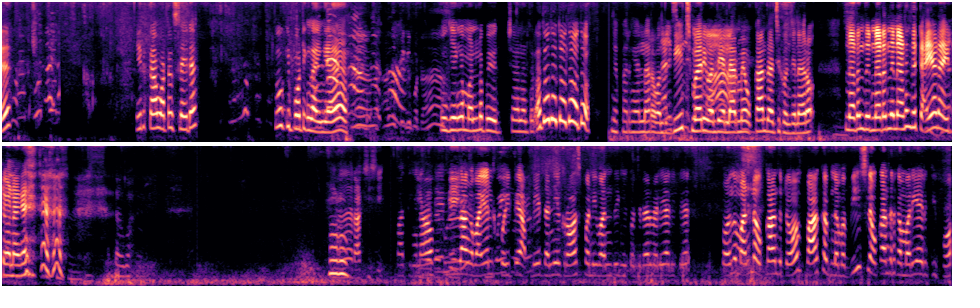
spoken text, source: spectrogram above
இருக்கா வாட்டர் ஸ்லைடர் தூக்கி போட்டிங்களா இங்கே? இங்கே எங்கே மண்ணில் போய் வச்சா அதோ அதோ அதோ அதோ இங்கே பாருங்க எல்லாரும் வந்து பீச் மாதிரி வந்து எல்லாருமே உட்காந்தாச்சு கொஞ்ச நேரம். நடந்து நடந்து நடந்து டயர்ட் ஆகிட்டோம் நாங்கள் ராட்சசி. பார்த்தீங்கன்னா ஃபுல்லாக அங்கே வயலுக்கு போயிட்டு அப்படியே தண்ணியை கிராஸ் பண்ணி வந்து இங்கே கொஞ்ச நேரம் விளையாடிட்டு இப்போ வந்து மண்ணில் உட்காந்துட்டோம் பார்க்க நம்ம பீச்சில் உட்காந்துருக்க மாதிரியே இருக்குது இப்போ.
